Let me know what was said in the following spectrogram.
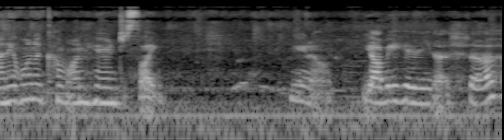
i didn't want to come on here and just like you know y'all be hearing that stuff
